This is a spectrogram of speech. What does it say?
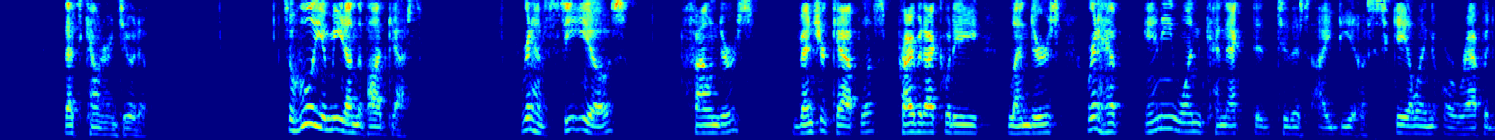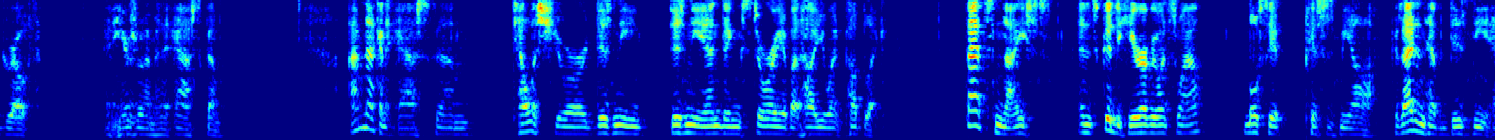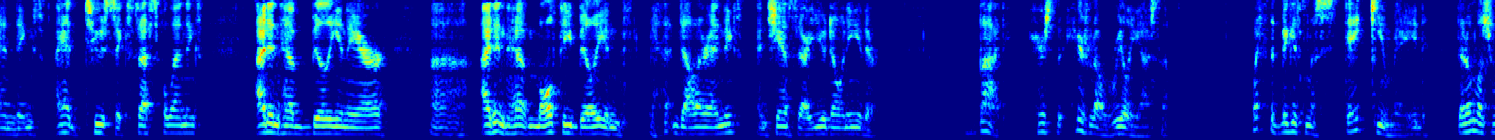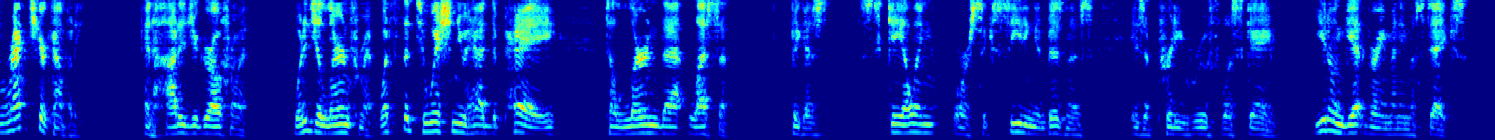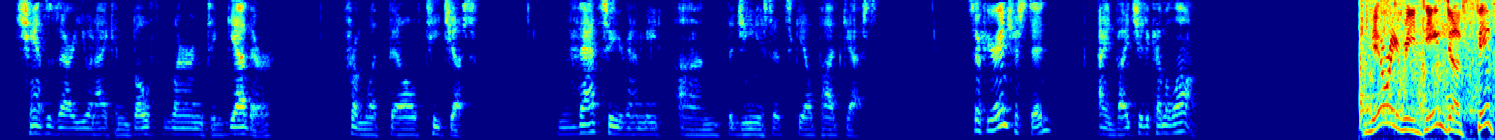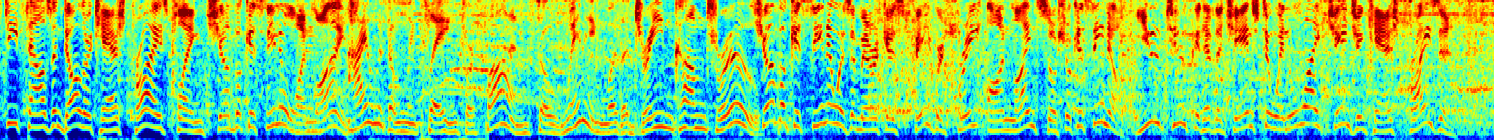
That's counterintuitive. So, who will you meet on the podcast? We're going to have CEOs, founders, venture capitalists, private equity lenders. We're going to have anyone connected to this idea of scaling or rapid growth. And here's what I'm going to ask them I'm not going to ask them, tell us your Disney Disney ending story about how you went public. That's nice, and it's good to hear every once in a while. Mostly it pisses me off because I didn't have Disney endings. I had two successful endings. I didn't have billionaire. Uh, I didn't have multi-billion dollar endings, and chances are you don't either. But here's the here's what I'll really ask them: What's the biggest mistake you made that almost wrecked your company, and how did you grow from it? What did you learn from it? What's the tuition you had to pay to learn that lesson? Because scaling or succeeding in business is a pretty ruthless game. You don't get very many mistakes chances are you and I can both learn together from what they'll teach us. That's who you're going to meet on the Genius at Scale podcast. So if you're interested, I invite you to come along. Mary redeemed a $50,000 cash prize playing Chumba Casino online. I was only playing for fun, so winning was a dream come true. Chumba Casino is America's favorite free online social casino. You too could have the chance to win life changing cash prizes.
